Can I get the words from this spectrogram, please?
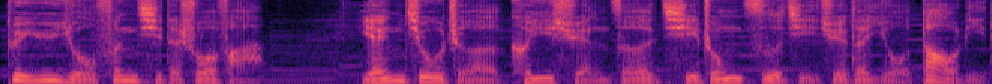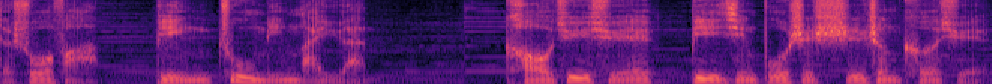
对于有分歧的说法，研究者可以选择其中自己觉得有道理的说法，并注明来源。考据学毕竟不是实证科学，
